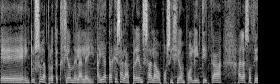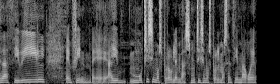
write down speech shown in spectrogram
eh, incluso la protección de la ley. Hay ataques a la prensa, a la oposición política, a la sociedad civil, en fin, eh, hay muchísimos problemas, muchísimos problemas en Zimbabue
